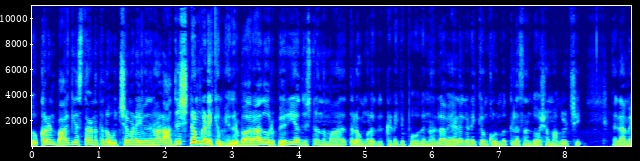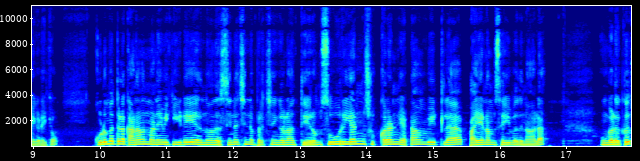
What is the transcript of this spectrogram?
சுக்கரன் பாக்கியஸ்தானத்துல உச்சமடைவதனால அதிர்ஷ்டம் கிடைக்கும். எதிர்பாராத ஒரு பெரிய அதிர்ஷ்டம் இந்த மாதத்துல உங்களுக்கு கிடைக்க போகுது. நல்ல வேலை கிடைக்கும். குடும்பத்துல சந்தோஷம் மகிழ்ச்சி எல்லாமே கிடைக்கும். குடும்பத்துல கணவன் மனைவிக்கு இடையே இருந்த அந்த சின்ன சின்ன பிரச்சனைகள்லாம் தீரும். சூரியன் சுக்கரன் எட்டாம் வீட்டுல பயணம் செய்வதனால உங்களுக்கு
